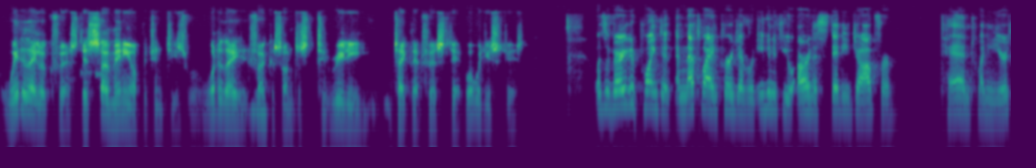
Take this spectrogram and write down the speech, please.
Where do they look first? There's so many opportunities. What do they mm-hmm. focus on to, to really take that first step? What would you suggest? Well, it's a very good. And, and that's why I encourage everyone, even if you are in a steady job for 10, 20 years,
